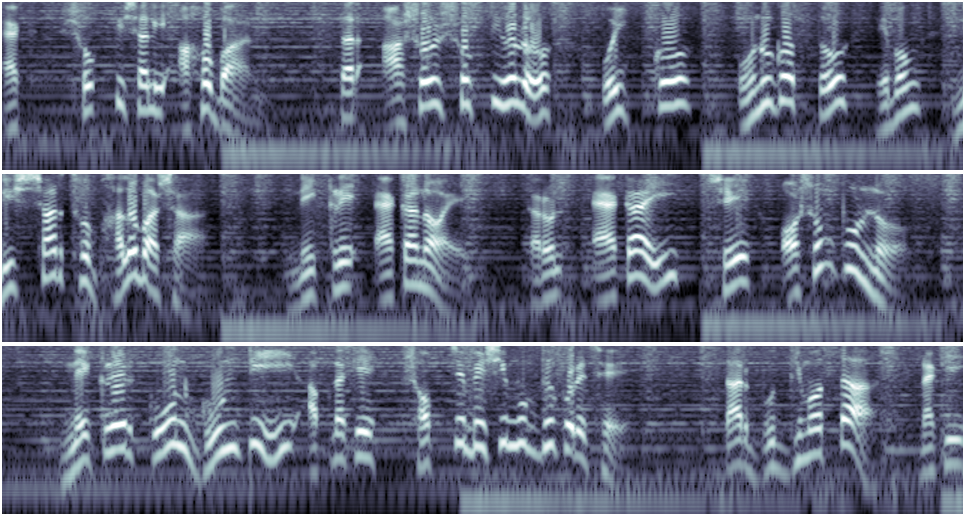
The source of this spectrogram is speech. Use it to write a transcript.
এক শক্তিশালী আহ্বান। তার আসল শক্তি হল ঐক্য, অনুগত্য এবং নিঃস্বার্থ ভালোবাসা। নেকড়ে একা নয়, কারণ একাই সে অসম্পূর্ণ। নেকড়ের কোন গুণটি আপনাকে সবচেয়ে বেশি মুগ্ধ করেছে? তার বুদ্ধিমত্তা নাকি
